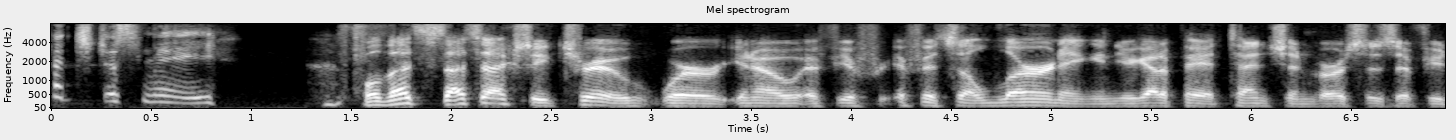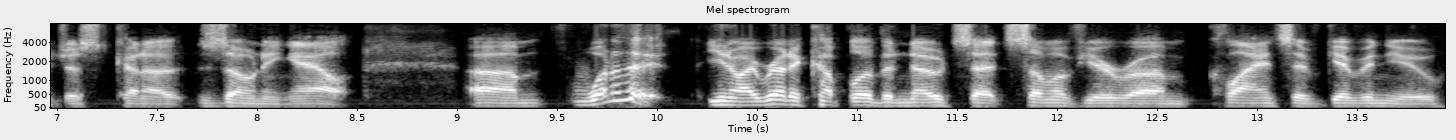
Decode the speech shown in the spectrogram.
that's just me. Well, that's that's actually true. Where you know, if you if it's a learning and you got to pay attention versus if you're just kind of zoning out. Um, one of the you know, I read a couple of the notes that some of your um, clients have given you.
